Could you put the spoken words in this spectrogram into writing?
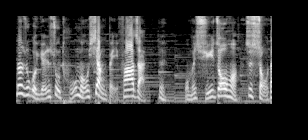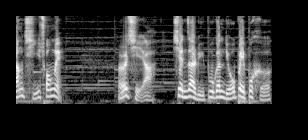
那如果袁术图谋向北发展，嗯，我们徐州哈、哦、是首当其冲哎。而且啊，现在吕布跟刘备不和，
